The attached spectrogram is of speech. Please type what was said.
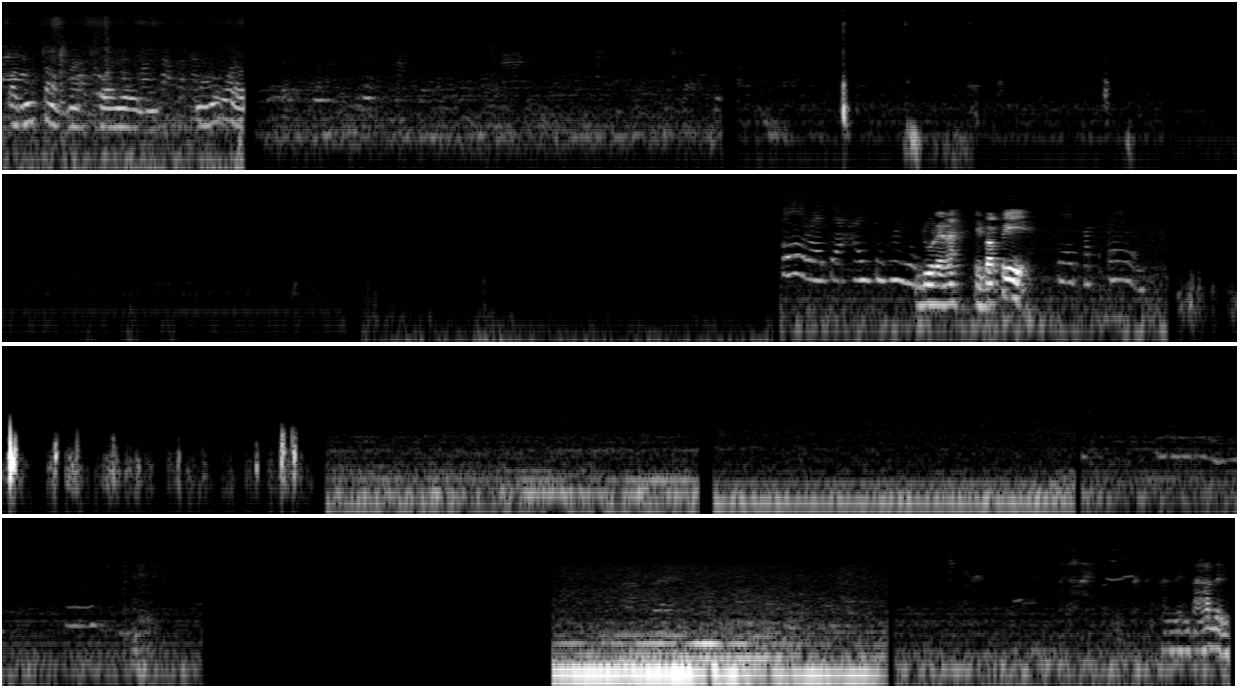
ก็รู้ต่อมาตัวเลยน้องเจ้า เป้ไว้จะให้ ดูขนมดูเลยนะเห็นป๊อปปี้เจปัปเป้อันเป็นตาหนึ่งติดตัวม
